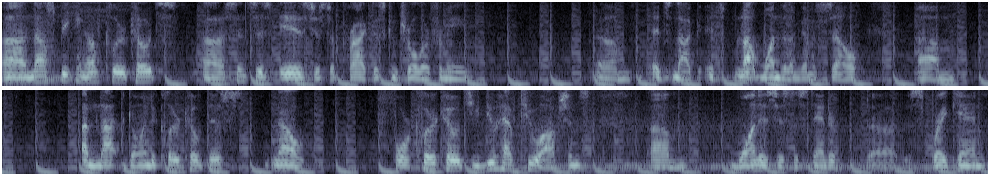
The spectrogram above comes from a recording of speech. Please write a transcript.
uh, now speaking of clear coats uh, since this is just a practice controller for me um, it's not it's not one that I'm going to sell. Um, I'm not going to clear coat this. Now for clear coats you do have two options. Um, one is just a standard uh, spray can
